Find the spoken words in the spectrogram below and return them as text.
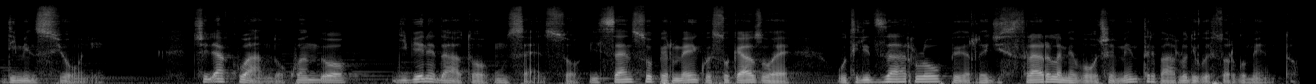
dimensioni, ce li ha quando? Quando gli viene dato un senso. Il senso per me in questo caso è utilizzarlo per registrare la mia voce mentre parlo di questo argomento.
